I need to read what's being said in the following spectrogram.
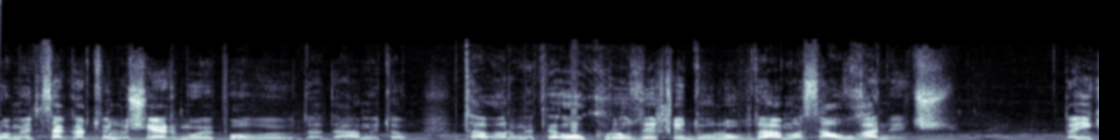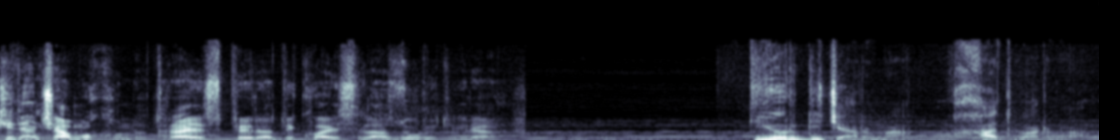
რომელიც საქართველოს არ მოიპოვებოდა და ამიტომ თავარ მეფე ოქროზე ყიდულობდა ამას ავღანეთში. და იქიდან ჩამოხონდათ რა ეს ფერადი ქვა, ეს ლაზურიტი რა. გიორგი ჭარმა, ხატვარმა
